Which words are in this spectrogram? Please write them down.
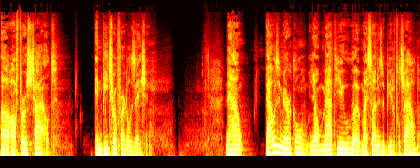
uh, our first child, in vitro fertilization. Now that was a miracle. You know, Matthew, uh, my son, is a beautiful child,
